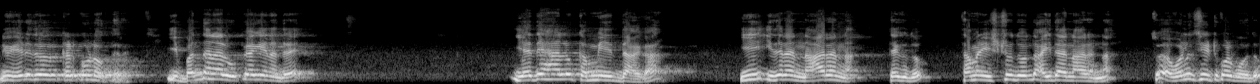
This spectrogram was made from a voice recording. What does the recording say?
ನೀವು ಹೇಳಿದ್ರೆ ಅವರು ಕಟ್ಕೊಂಡು ಹೋಗ್ತಾರೆ. ಈ ಬಂಧನಾರು ಉಪಯೋಗ ಏನಂದರೆ, ಎದೆ ಹಾಲು ಕಮ್ಮಿ ಇದ್ದಾಗ ಈ ಇದರ ನಾರನ್ನು ತೆಗೆದು, ಸಾಮಾನ್ಯ ಇಷ್ಟೊಂದು ಐದಾರು ನಾರನ್ನು, ಸೊ ಒಣಗಿಸಿ ಇಟ್ಕೊಳ್ಬೋದು.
